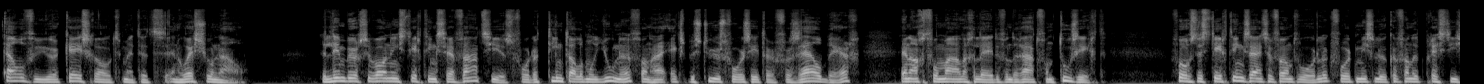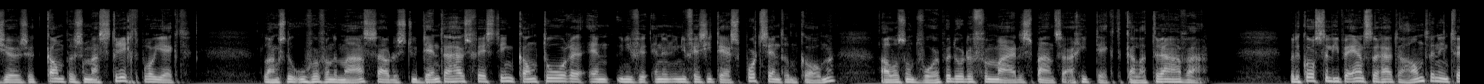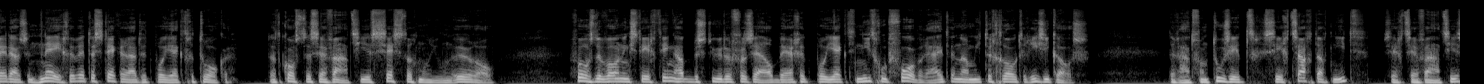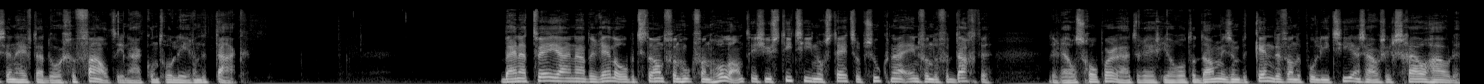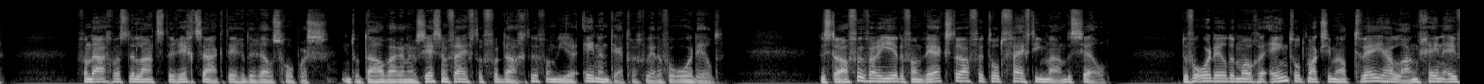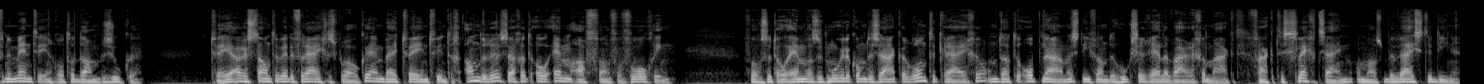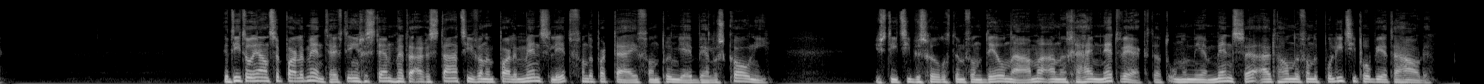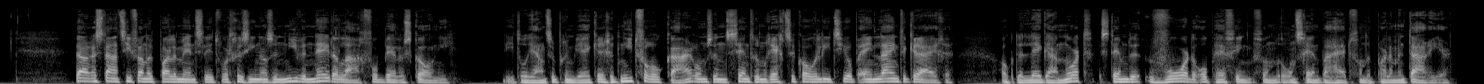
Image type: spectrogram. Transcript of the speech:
11 uur, Kees Rood met het NOS-journaal. De Limburgse woningstichting Servatius vordert tientallen miljoenen... van haar ex-bestuursvoorzitter Verzeilberg... en acht voormalige leden van de Raad van Toezicht. Volgens de stichting zijn ze verantwoordelijk voor het mislukken... van het prestigieuze Campus Maastricht-project. Langs de oever van de Maas zouden studentenhuisvesting, kantoren... en, en een universitair sportcentrum komen... alles ontworpen door de vermaarde Spaanse architect Calatrava. De kosten liepen ernstig uit de hand en in 2009 werd de stekker uit het project getrokken. Dat kostte Servatius 60 miljoen euro. Volgens de woningstichting had bestuurder Verzeilberg het project niet goed voorbereid en nam hij te grote risico's. De Raad van Toezicht zag dat niet, zegt Servatius, en heeft daardoor gefaald in haar controlerende taak. Bijna twee jaar na de rellen op het strand van Hoek van Holland... is justitie nog steeds op zoek naar een van de verdachten. De relschopper uit de regio Rotterdam is een bekende van de politie en zou zich schuilhouden. Vandaag was de laatste rechtszaak tegen de relschoppers. In totaal waren er 56 verdachten, van wie er 31 werden veroordeeld. De straffen varieerden van werkstraffen tot 15 maanden cel. De veroordeelden mogen 1 tot maximaal 2 jaar lang geen evenementen in Rotterdam bezoeken. Twee arrestanten werden vrijgesproken en bij 22 anderen zag het OM af van vervolging. Volgens het OM was het moeilijk om de zaken rond te krijgen... omdat de opnames die van de Hoekse rellen waren gemaakt... vaak te slecht zijn om als bewijs te dienen. Het Italiaanse parlement heeft ingestemd met de arrestatie van een parlementslid... van de partij van premier Berlusconi. Justitie beschuldigt hem van deelname aan een geheim netwerk... dat onder meer mensen uit handen van de politie probeert te houden. De arrestatie van het parlementslid wordt gezien als een nieuwe nederlaag voor Berlusconi. De Italiaanse premier kreeg het niet voor elkaar om zijn centrumrechtse coalitie op één lijn te krijgen. Ook de Lega Nord stemde voor de opheffing van de onschendbaarheid van de parlementariër.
